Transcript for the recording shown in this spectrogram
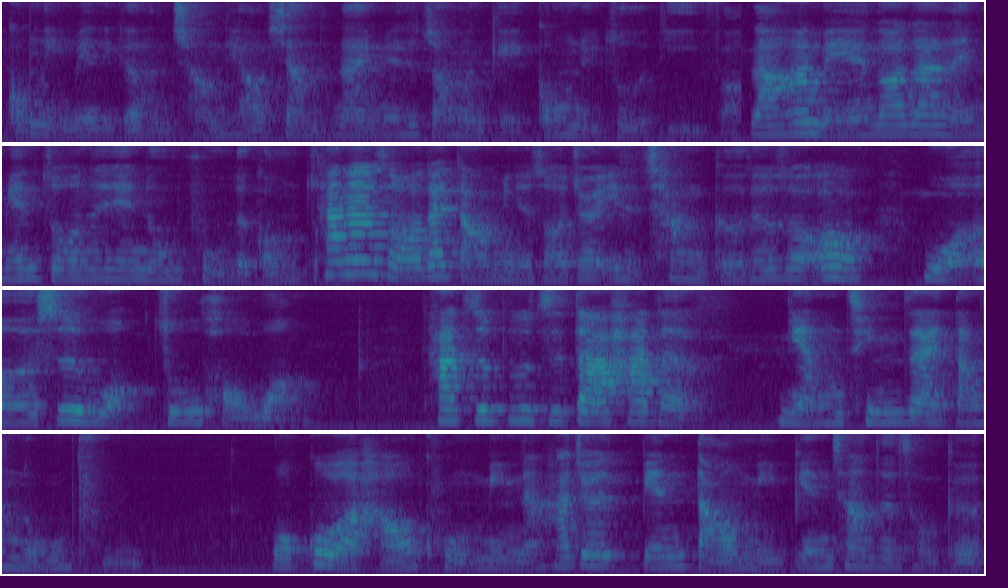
宫里面一个很长条巷子，那里面是专门给宫女住的地方。然后她每天都要在里面做那些奴仆的工作。她那时候在倒米的时候就会一直唱歌，就是说：“哦，我儿是我诸侯王，他知不知道他的娘亲在当奴仆？我过了好苦命啊！”他就边倒米边唱这首歌，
